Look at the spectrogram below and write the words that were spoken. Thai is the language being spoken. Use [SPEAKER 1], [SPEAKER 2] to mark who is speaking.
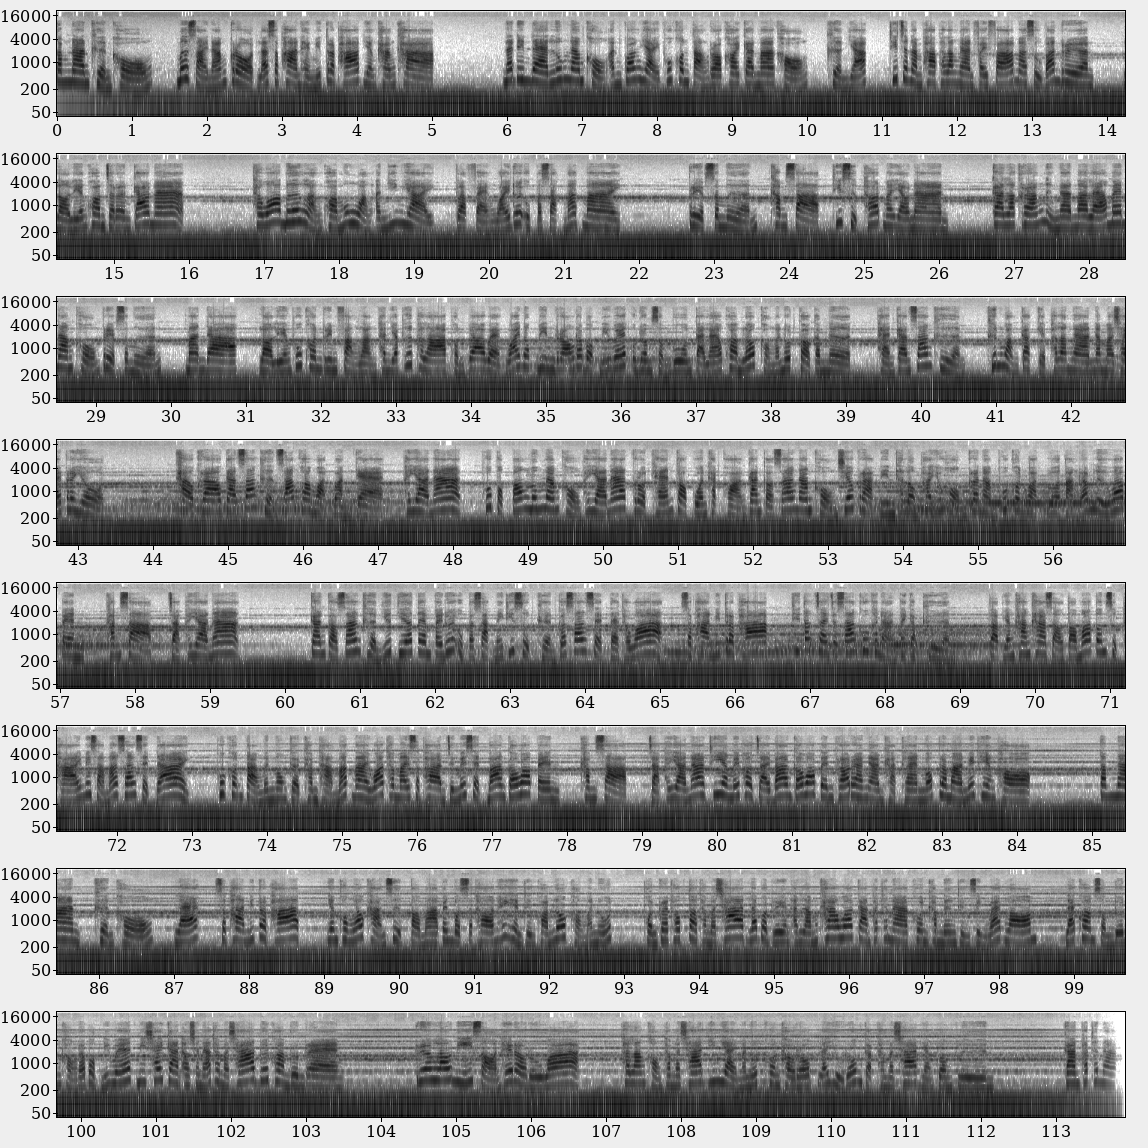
[SPEAKER 1] ตำนานเขื่อนโขงเมื่อสายน้ำโกรธและสะพานแห่งมิตรภาพยังค้างคา ณ ดินแดนลุ่มน้ำโขงอันกว้างใหญ่ผู้คนต่างรอคอยการมาของเขื่อนยักษ์ ที่จะนำพาพลังงานไฟฟ้ามาสู่บ้านเรือน หล่อเลี้ยงความเจริญก้าวหน้า ทว่าเบื้องหลังความมุ่งหวังอันยิ่งใหญ่ กลับแฝงไว้ด้วยอุปสรรคมากมาย เปรียบเสมือนคำสาปที่สืบทอดมายาวนาน การละครั้งหนึ่งนานมาแล้วแม่น้ำโขงเปรียบเสมือน มารดา หล่อเลี้ยงผู้คนริมฝั่งหลังธัญพืชพลาผลปลาแหวกว่ายนกบินร้องระบบนิเวศอุดมสมบูรณ์แต่แล้วความโลภของมนุษย์ก่อกำเนิด แผนการสร้างเขื่อน ขึ้นหวังกักเก็บพลังงานนำมาใช้ประโยชน์ ข่าวคราวการสร้างเขื่อนสร้างความหวาดหวั่นแก่พญานาค ผู้ปกป้องลุ่มน้ำโขงพญานาคโกรธแค้นก่อกวนขัดขวางการก่อสร้างน้ำโขงเชี่ยวกรากดินถล่มพายุโหมกระหน่ำผู้คนหวาดกลัวต่างร่ำลือว่าเป็นคำสาปจากพญานาคการก่อสร้างเขื่อนยืดเยื้อเต็มไปด้วยอุปสรรคในที่สุดเขื่อนก็สร้างเสร็จแต่ทว่า สะพานมิตรภาพที่ตั้งใจจะสร้างคู่ขนานไปกับเขื่อน กลับยังค้างคาเสาต่อหม้อต้นสุดท้ายไม่สามารถสร้างเสร็จได้ ผู้คนต่างมึนงงเกิดคำถามมากมายว่าทำไมสะพานจึงไม่เสร็จบ้างก็ว่าเป็นคำสาปจากพญานาคที่ยังไม่พอใจบ้างก็ว่าเป็นเพราะแรงงานขาดแคลนงบประมาณไม่เพียงพอตำนาน เขื่อนโขง และสะพานมิตรภาพ ยังคงเล่าขานสืบต่อมาเป็นบทสะท้อนให้เห็นถึงความโลภของมนุษย์ ผลกระทบต่อธรรมชาติและบทเรียนอันล้ำค่าว่าการพัฒนาควรคำนึงถึงสิ่งแวดล้อม และความสมดุลของระบบนิเวศมิใช่การเอาชนะธรรมชาติด้วยความรุนแรง เรื่องเล่านี้สอนให้เรารู้ว่า พลังของธรรมชาติยิ่งใหญ่มนุษย์ควรเคารพและอยู่ร่วมกับธรรมชาติอย่างกลมกลืน การพัฒนา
